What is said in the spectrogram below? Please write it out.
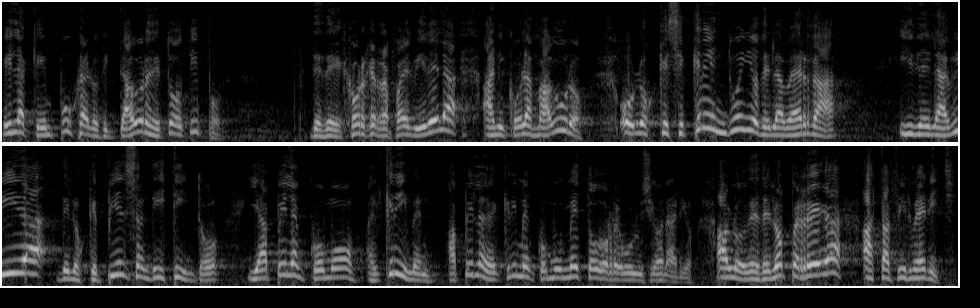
es la que empuja a los dictadores de todo tipo, desde Jorge Rafael Videla a Nicolás Maduro, o los que se creen dueños de la verdad y de la vida de los que piensan distinto y apelan como al crimen, apelan al crimen como un método revolucionario. Hablo desde López Rega hasta Firmenich.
